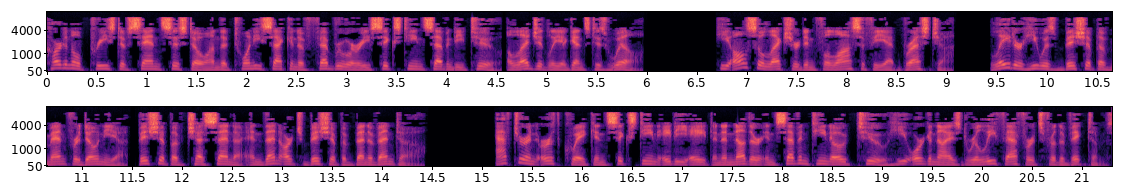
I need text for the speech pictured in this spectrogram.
cardinal priest of San Sisto on the 22nd of February 1672 allegedly against his will. He also lectured in philosophy at Brescia. Later he was bishop of Manfredonia, bishop of Cesena and then archbishop of Benevento. After an earthquake in 1688 and another in 1702 he organized relief efforts for the victims.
